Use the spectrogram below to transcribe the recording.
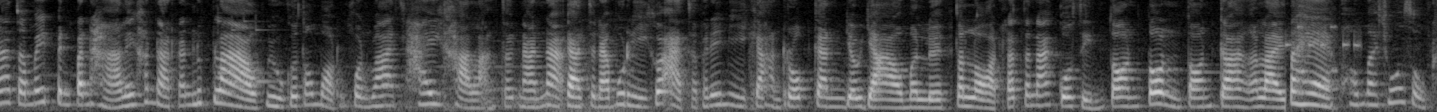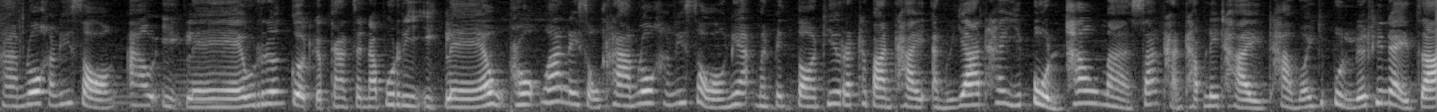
น่าจะไม่เป็นปัญหาเลยขนาดนั้นหรือเปล่าวิวก็ต้องบอกทุกคนว่าใช่ค่ะหลังจากนั้นน่ะกาญจนบุรีก็อาจจะไม่ได้มีการรบกันยาวๆมาเลยตลอดรัตนโกสินทร์ตอนต้นตอนกลางอะไร แต่พอมาช่วงสงครามโลกครั้งที่สองเอาอีกแล้ว เรื่องเกิดกับกาญจนบุรีอีกแล้ว เพราะว่าในสงครามโลกครั้งที่สองเนี่ยมันเป็นตอนที่รัฐบาลไทยอนุญาตให้ญี่ปุ่นเข้ามาสร้างฐานทัพในไทย ถามว่าญี่ปุ่นเลือกที่ไหนจ๊ะ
